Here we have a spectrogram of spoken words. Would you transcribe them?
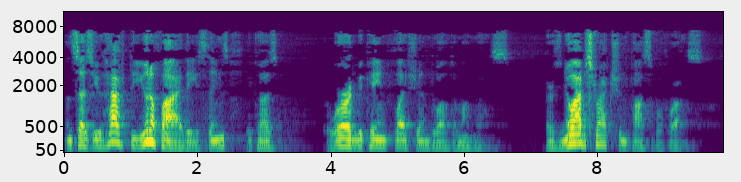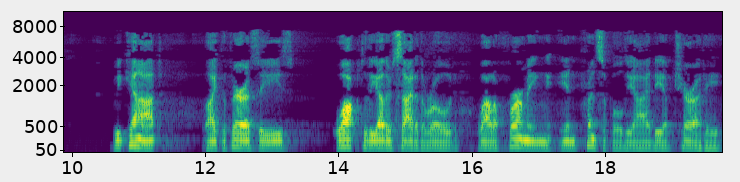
and says you have to unify these things because the Word became flesh and dwelt among us. There's no abstraction possible for us. We cannot, like the Pharisees, walk to the other side of the road while affirming in principle the idea of charity,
